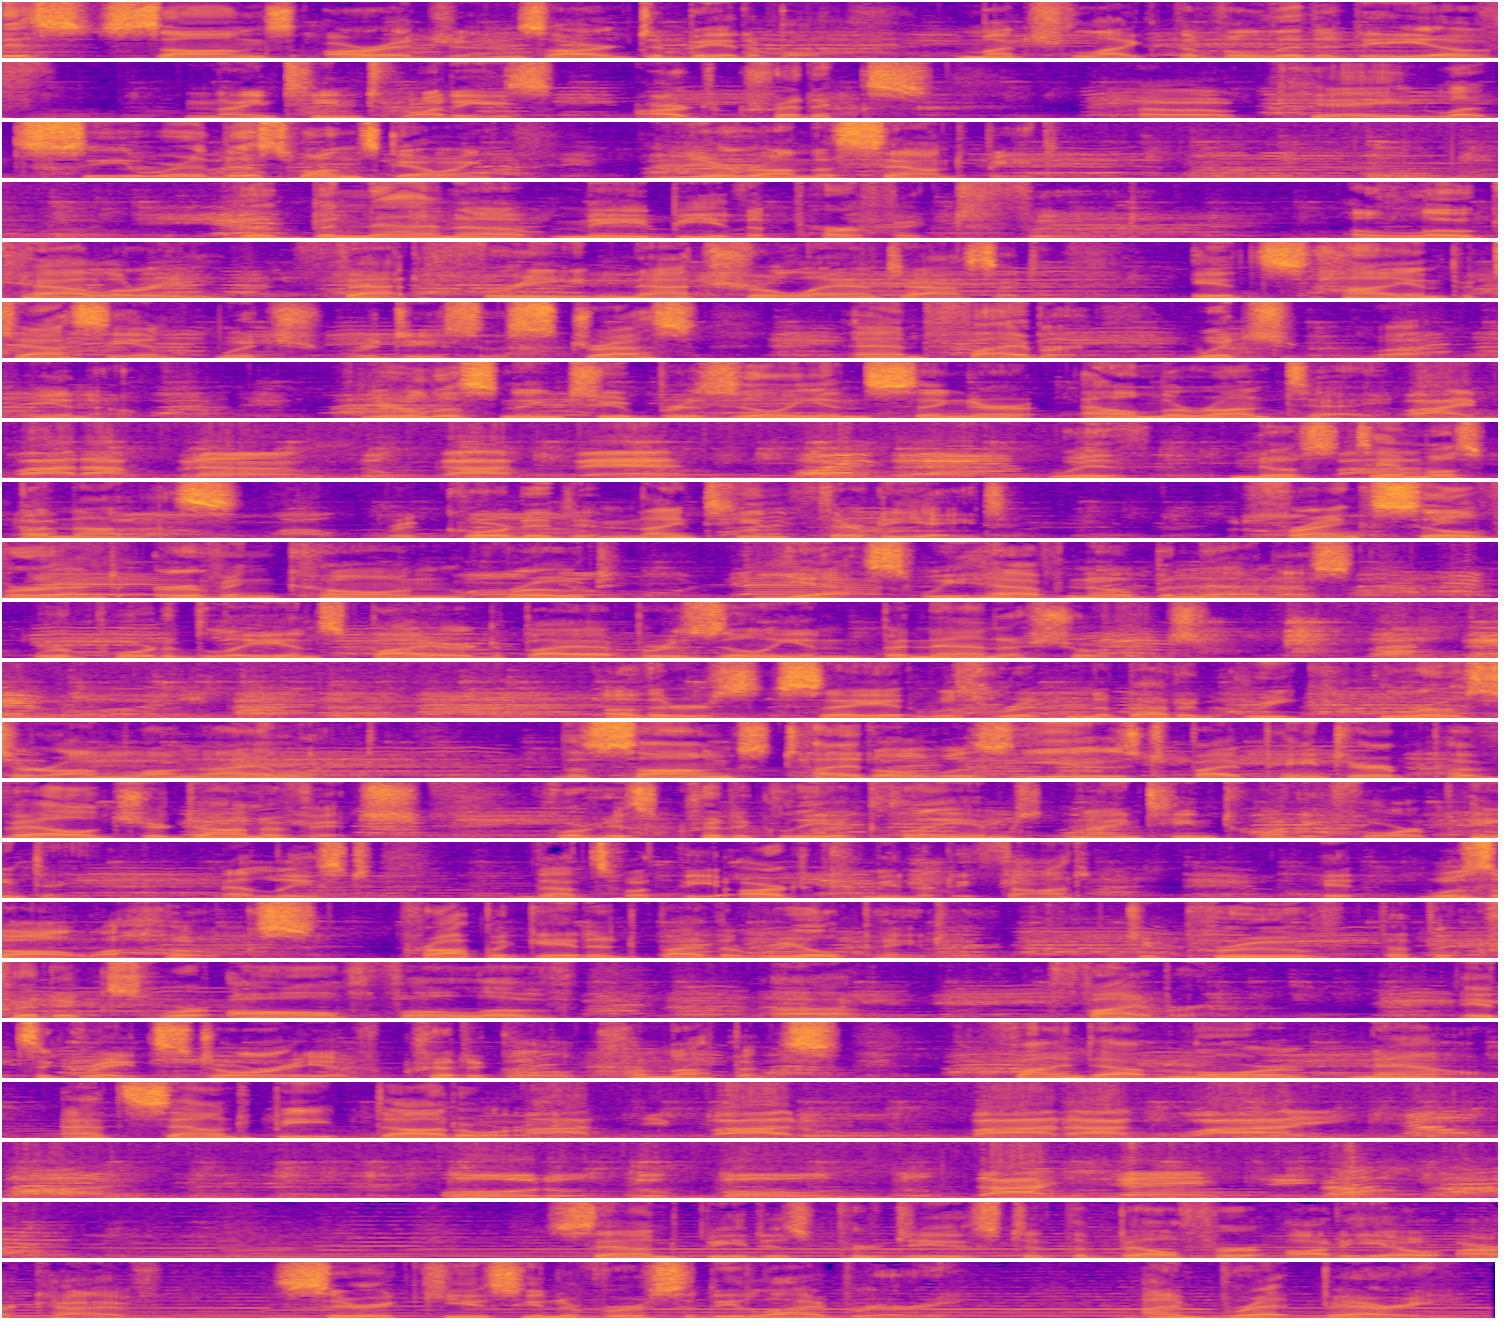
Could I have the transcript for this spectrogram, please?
This song's origins are debatable, much like the validity of 1920s art critics. Okay, let's see where this one's going. You're on the sound beat. The banana may be the perfect food. A low calorie, fat free natural antacid. It's high in potassium, which reduces stress, and fiber, which, well, you know. You're listening to Brazilian singer Almirante with Nos Temos Bananas, recorded in 1938. Frank Silver and Irving Cohn wrote Yes, We Have No Bananas, reportedly inspired by a Brazilian banana shortage. Others say it was written about a Greek grocer on Long Island. The song's title was used by painter Pavel Jerdanowitch for his critically acclaimed 1924 painting. At least, that's what the art community thought. It was all a hoax, propagated by the real painter to prove that the critics were all full of, uh, fiber. It's a great story of critical comeuppance. Find out more now at soundbeat.org. Soundbeat is produced at the Belfer Audio Archive, Syracuse University Library. I'm Brett Barry.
